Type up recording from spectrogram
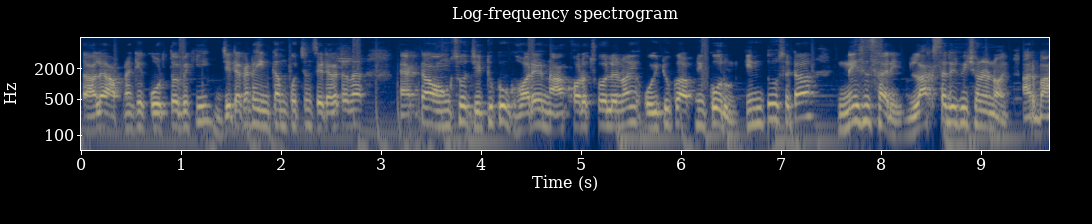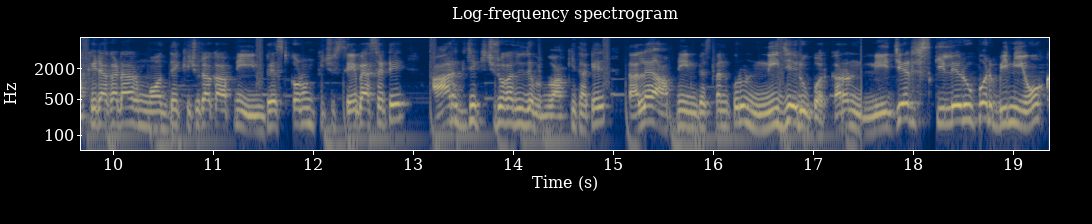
তাহলে আপনাকে করতে হবে কি? যে টাকাটা ইনকাম করছেন সেই টাকাটা একটা অংশ যেটুকু ঘরে না খরচ করলে নয়, ওইটুকু আপনি করুন। কিন্তু সেটা নেসেসারি লাক্সারির পিছনে নয়। আর বাকি টাকাটার মধ্যে কিছু টাকা আপনি ইনভেস্ট করুন, কিছু সেভ অ্যাসেটে আর যে কিছু টাকা যদি বাকি থাকে, তাহলে আপনি ইনভেস্টমেন্ট করুন নিজের উপর। কারণ নিজের স্কিলের উপর বিনিয়োগ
